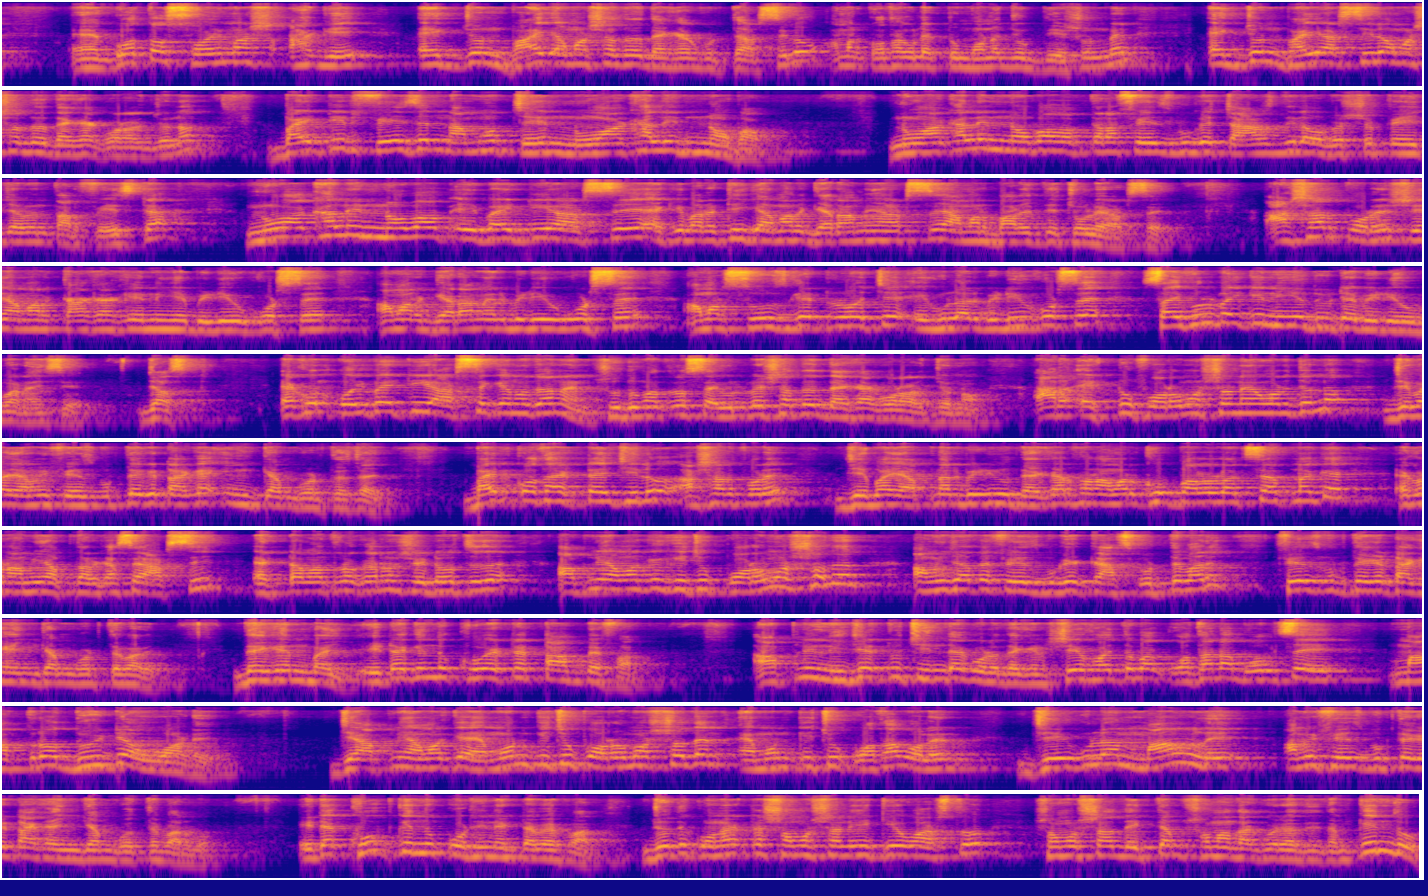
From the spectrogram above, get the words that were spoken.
গত ছয় মাস আগে একজন ভাই আমার সাথে দেখা করতে আসছিল। আমার কথাগুলো একটু মনোযোগ দিয়ে শুনবেন। একজন ভাই আসছিল আমার সাথে দেখা করার জন্য। ভাইটির ফেজের নাম হচ্ছে নোয়াখালীর নবাব। নোয়াখালীর নবাব, আপনারা ফেসবুকে চার্জ দিলে অবশ্যই পেয়ে যাবেন তার ফেজটা নোয়াখালীর নবাব এই বাইটি আসছে, একেবারে ঠিক আমার গ্রামে আসছে, আমার বাড়িতে চলে আসছে। আসার পরে সে আমার কাকাকে নিয়ে ভিডিও করছে, আমার গ্রামের ভিডিও করছে, আমার সুইচ গেট রয়েছে, এগুলার ভিডিও করছে, সাইফুল ভাইকে নিয়ে দুইটা ভিডিও বানাইছে জাস্ট এখন ওই ভাইটি আসছে কেন জানেন? শুধুমাত্র সাইফুল ভাইয়ের সাথে দেখা করার জন্য, আর একটু পরামর্শ নেওয়ার জন্য যে ভাই, আমি ফেসবুক থেকে টাকা ইনকাম করতে চাই। ভাইয়ের কথা একটাই ছিল আসার পরে যে, ভাই, আপনার ভিডিও দেখার পর আমার খুব ভালো লাগছে আপনাকে। এখন আমি আপনার কাছে আসছি। একটা মাত্র কারণ, সেটা হচ্ছে যে, আপনি আমাকে কিছু পরামর্শ দেন, আমি যাতে ফেসবুকে কাজ করতে পারি ফেসবুক থেকে টাকা ইনকাম করতে পারি। দেখেন ভাই, এটা কিন্তু খুব একটা টাফ ব্যাপার। আপনি নিজে একটু চিন্তা করে দেখেন, সে হয়তো বা কথাটা বলছে মাত্র দুইটা ওয়ার্ডে যে, আপনি আমাকে এমন কিছু পরামর্শ দেন, এমন কিছু কথা বলেন, যেগুলো মানলে আমি ফেসবুক থেকে টাকা ইনকাম করতে পারব। এটা খুব কিন্তু কঠিন একটা ব্যাপার। যদি কোনো একটা সমস্যা নিয়ে কেউ আসতো, সমস্যা দেখতাম, সমাধান করে দিতাম। কিন্তু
